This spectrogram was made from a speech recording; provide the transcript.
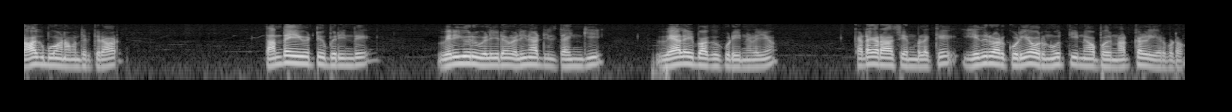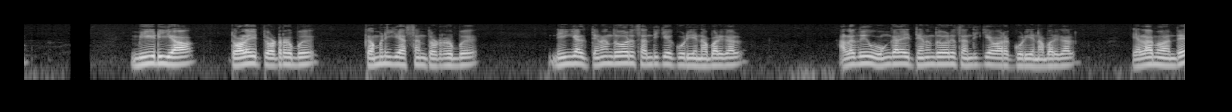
ராகுபவான் அமர்ந்திருக்கிறார். தந்தையை விட்டு பிரிந்து வெளியூர் வெளியிடம் வெளிநாட்டில் தங்கி வேலை பார்க்கக்கூடிய நிலையம் கடகராசி என்பதற்கு எதிர்வரக்கூடிய ஒரு நூற்றி நாற்பது நாட்கள் ஏற்படும். மீடியா தொலை தொடர்பு கம்யூனிகேஷன் தொடர்பு நீங்கள் தினந்தோறும் சந்திக்கக்கூடிய நபர்கள் அல்லது உங்களை தினந்தோறும் சந்திக்க வரக்கூடிய நபர்கள் எல்லாமே வந்து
